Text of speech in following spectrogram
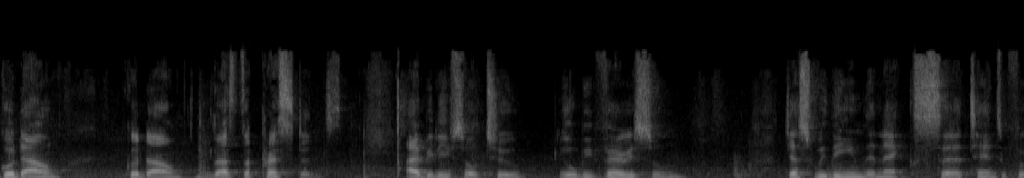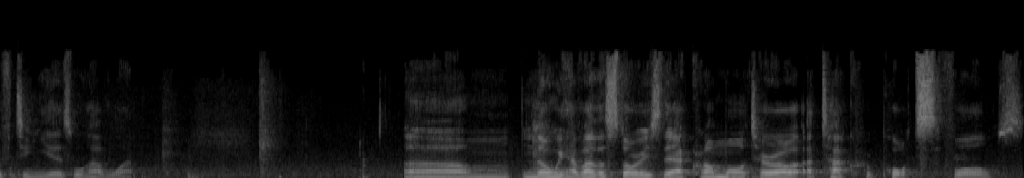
Go down, go down. That's the president. I believe so too. It will be very soon. Just within the next uh, 10 to 15 years, we'll have one. Um, then we have other stories. There are Cromwell terror attack reports false.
